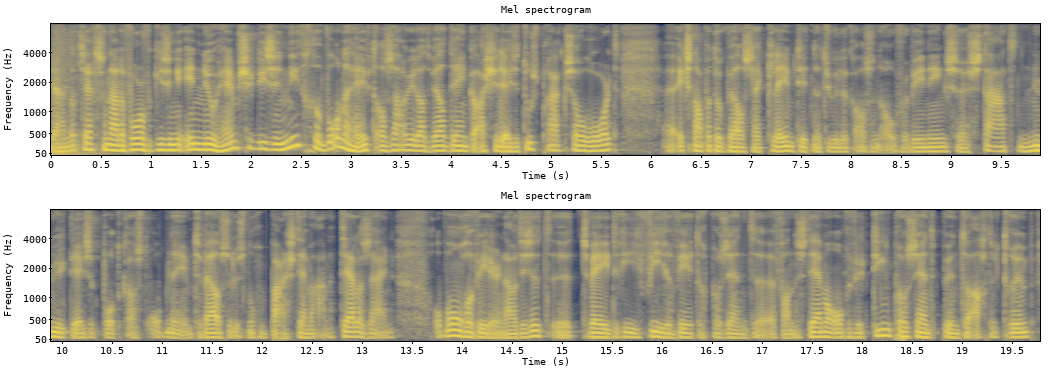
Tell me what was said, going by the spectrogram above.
Ja, dat zegt ze na de voorverkiezingen in New Hampshire, die ze niet gewonnen heeft. Al zou je dat wel denken als je deze toespraak zo hoort. Uh, ik snap het ook wel, zij claimt dit natuurlijk als een overwinning. Ze staat, nu ik deze podcast opneem, terwijl ze dus nog een paar stemmen aan het tellen zijn, op ongeveer, nou wat is het, uh, 2, 3, 44 procent eh, van de stemmen. Ongeveer 10 procentpunten achter Trump.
